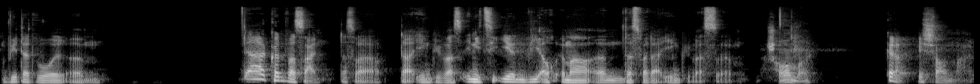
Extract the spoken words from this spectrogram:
wird das wohl, ähm, ja, könnte was sein, dass wir da irgendwie was initiieren, wie auch immer, ähm, dass wir da irgendwie was. Ähm, Schauen wir mal. genau, wir schauen mal.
